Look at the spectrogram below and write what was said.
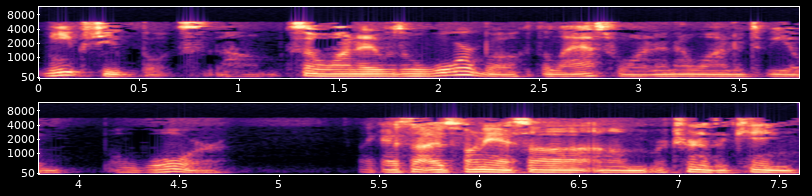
Meat Sheep books because I wanted it was a war book, the last one, and I wanted it to be a, a war. Like I saw, it was funny. I saw um, Return of the King,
